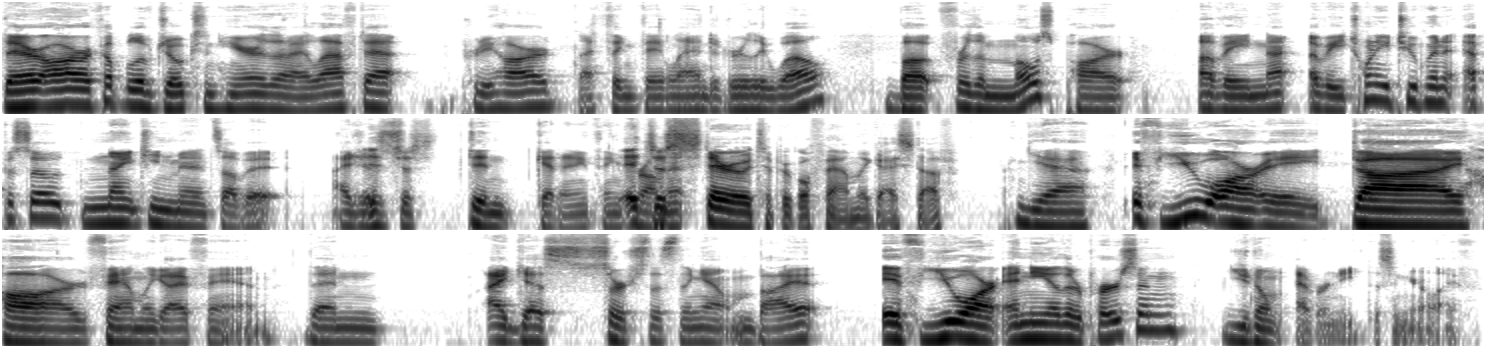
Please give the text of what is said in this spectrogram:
There are a couple of jokes in here that I laughed at pretty hard. I think they landed really well, but for the most part of a ni- of a 22 minute episode, 19 minutes of it, I just It's just- didn't get anything it's just it. stereotypical Family Guy stuff. Yeah, if you are a die hard Family Guy fan, then I guess search this thing out and buy it. If you are any other person, you don't ever need this in your life.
